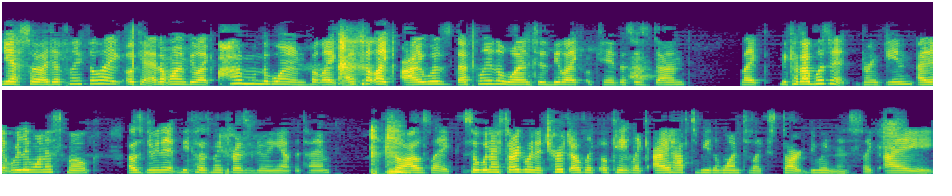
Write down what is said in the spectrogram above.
Yeah, so I definitely feel like okay, I don't want to be like oh, I'm the one, but like I felt like I was definitely the one to be like, okay, this is done. Like because I wasn't drinking, I didn't really want to smoke. I was doing it because my friends were doing it at the time. So I was like, so when I started going to church, I was like, okay, like I have to be the one to like start doing this. Like I,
